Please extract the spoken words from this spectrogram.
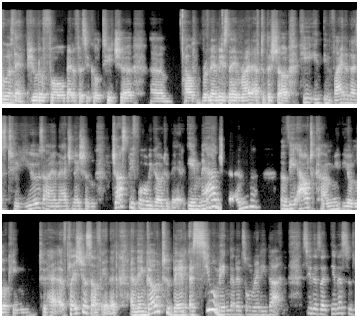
who was that beautiful metaphysical teacher? Um, I'll remember his name right after the show. He invited us to use our imagination just before we go to bed. Imagine the outcome you're looking to have, place yourself in it, and then go to bed assuming that it's already done. See, there's an innocent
